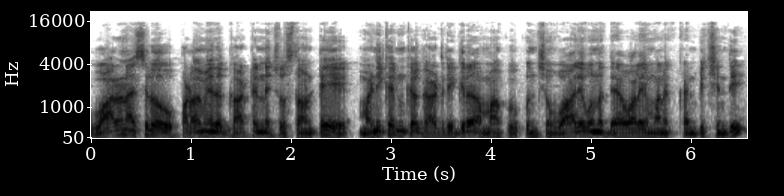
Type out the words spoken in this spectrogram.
వారణాసిలో పడవ మీద ఘాట్ అన్ని చూస్తా ఉంటే మణికర్ణిక ఘాట్ దగ్గర మాకు కొంచెం వాలి ఉన్న దేవాలయం మనకు కనిపించింది.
